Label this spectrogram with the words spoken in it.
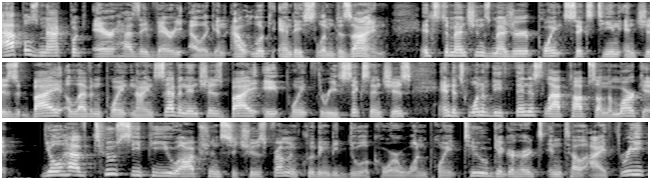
Apple's MacBook Air has a very elegant outlook and a slim design. Its dimensions measure 0.16 inches by 11.97 inches by 8.36 inches, and it's one of the thinnest laptops on the market. You'll have two CPU options to choose from, including the dual-core 1.2 GHz Intel i3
